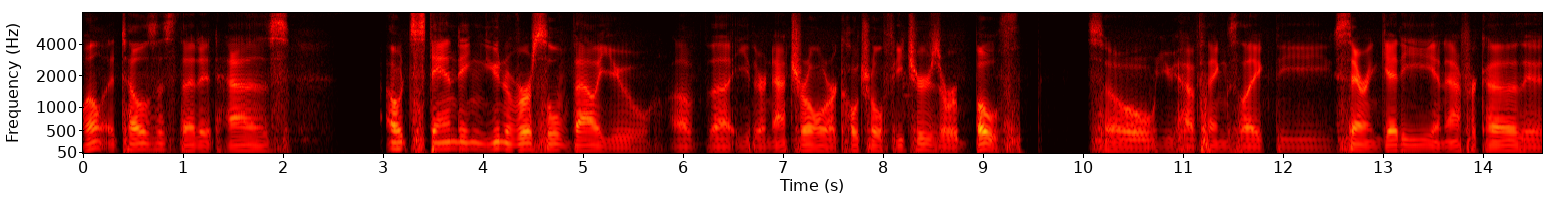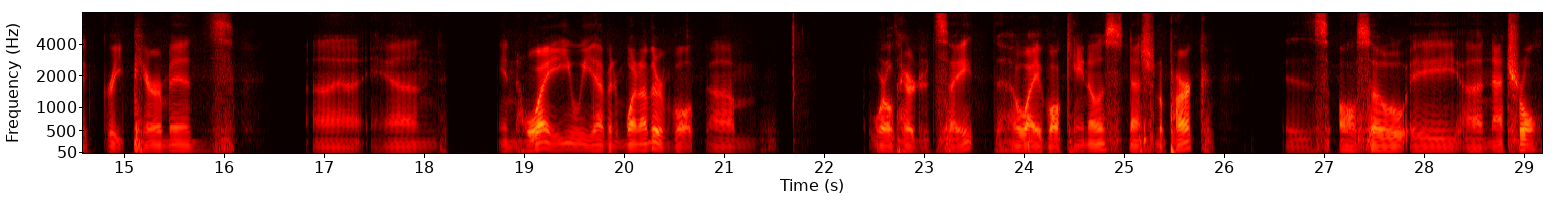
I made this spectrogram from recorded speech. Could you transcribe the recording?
Well, it tells us that it has outstanding universal value of the either natural or cultural features or both. So you have things like the Serengeti in Africa, the Great Pyramids, uh, and in Hawaii we have one other um, World Heritage Site, the Hawaii Volcanoes National Park is also a natural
